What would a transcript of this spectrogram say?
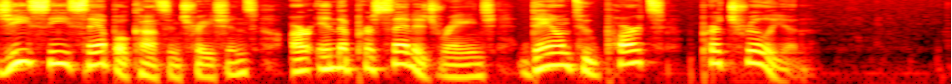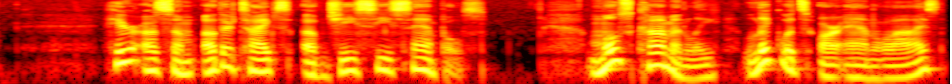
GC sample concentrations are in the percentage range down to parts per trillion. Here are some other types of GC samples. Most commonly, liquids are analyzed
